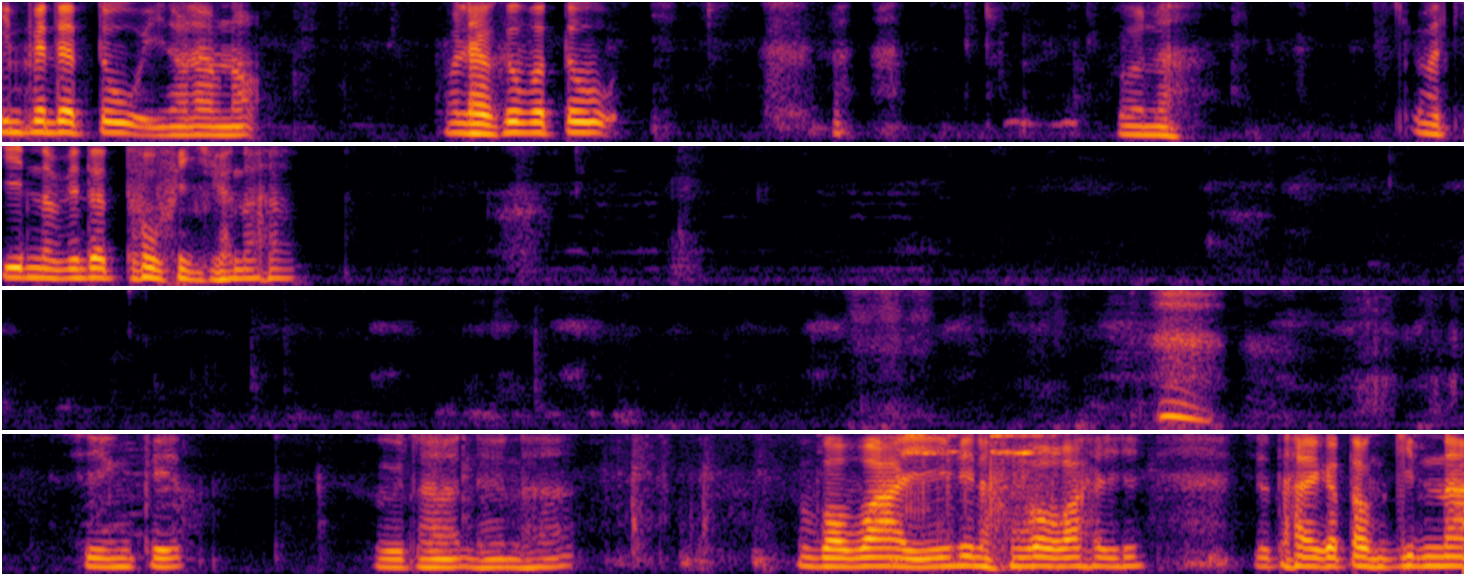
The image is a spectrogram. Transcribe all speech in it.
กินเป็นแต่ตู้อีกเนาะครับเนาะว่าแล้วคือบ่ตู้คนนะมากินนะเป็นตะตุยกันนะเสียงเป็ดฮืดฮะฮืดฮะบ่ไหวพี่น้องบ่ไหว จะตายก็ต้องกินน้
